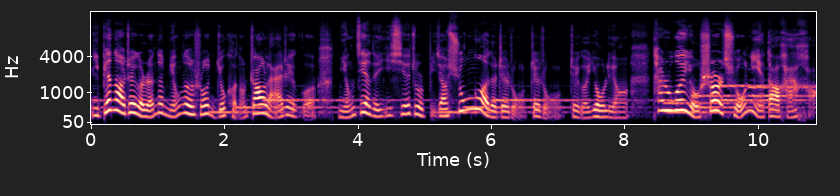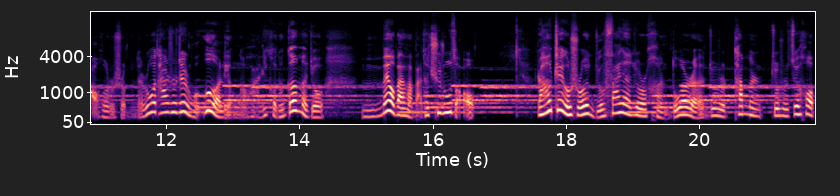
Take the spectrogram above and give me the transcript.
你编造这个人的名字的时候，你就可能招来这个冥界的一些就是比较凶恶的这种这种这个幽灵。他如果有事儿求你，倒还好，或者什么的。如果他是这种恶灵的话，你可能根本就。”嗯，没有办法把他驱逐走。然后这个时候你就发现，就是很多人，就是他们，就是最后，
